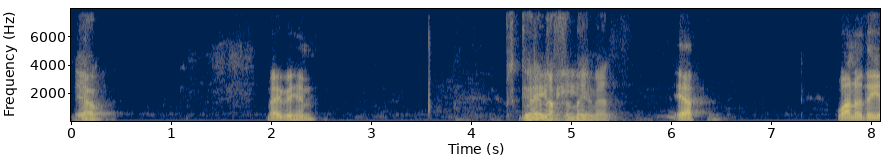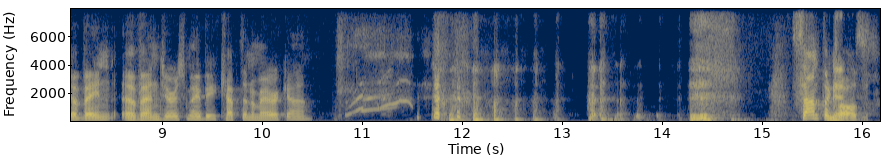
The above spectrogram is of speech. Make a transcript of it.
yep. Maybe him. It's good Maybe, enough for me, man. Yeah. One of the Aven- Avengers, maybe Captain America. Santa. Claus.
